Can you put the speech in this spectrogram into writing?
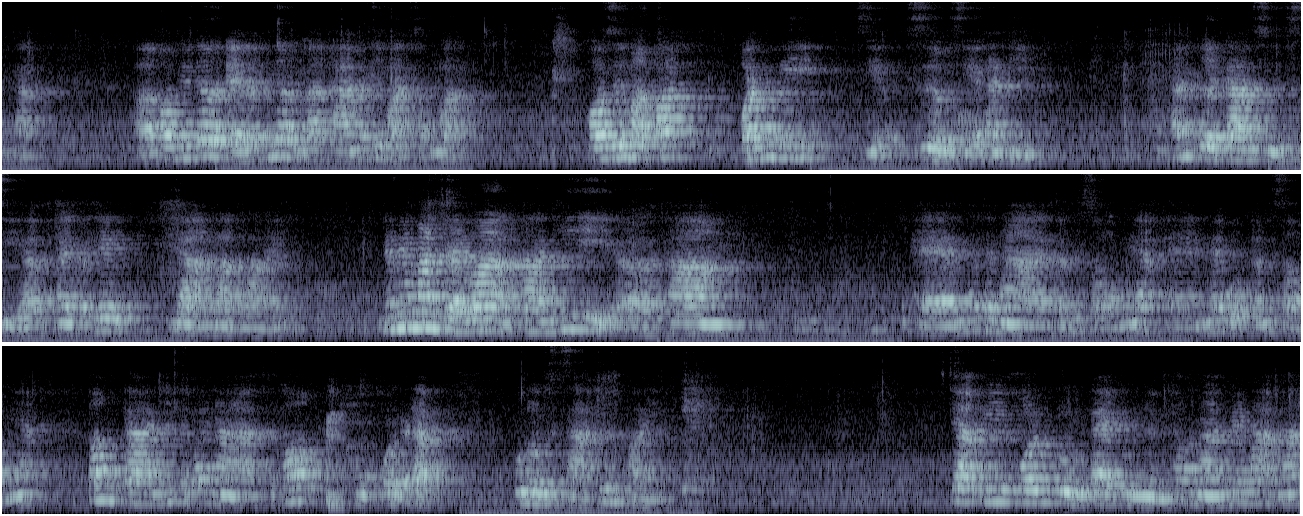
นะคะคอมพิวเตอร์แต่ละเครื่องราคาไม่ใช่บาทสองบาทพอซื้อมาปั๊บวันพรุ่งนี้เสียเสื่อมเสียทันที นั้นเกิดการสูญเสียในประเทศอย่างหลากหลายและไม่มั่นใจว่าการที่ทางแผนพัฒนาชั้นที่สองเนี่ยแผนแม่บทชั้นที่สองเนี่ยต้องการที่จะพัฒนาเฉพาะบุคคลระดับอุดมศึกษาขึ้นไป จะมีคนกลุ่มใดกลุ่มหนึ่งเท่านั้นไม่มากนะ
